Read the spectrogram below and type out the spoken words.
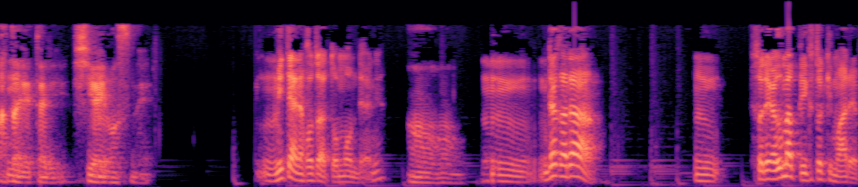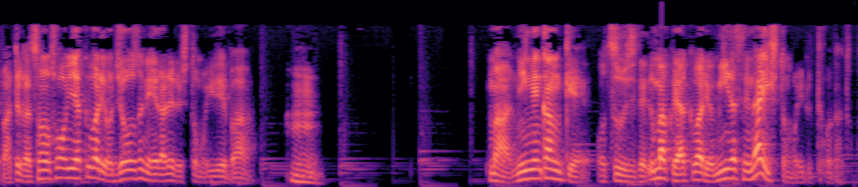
与えたりし合いますね。みたいなことだと思うんだよね。うんうん。うん。だから、うん。それがうまくいくときもあれば、てか、その、そういう役割を上手に得られる人もいれば、うん。まあ、人間関係を通じてうまく役割を見出せない人もいるってことだと。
